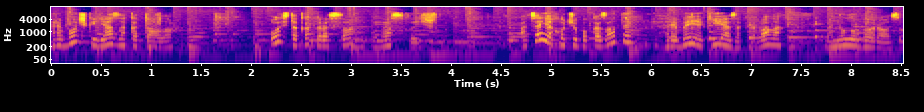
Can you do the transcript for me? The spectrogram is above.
Грибочки я закатала. Ось така краса у нас вийшла. А це я хочу показати гриби, які я закривала минулого разу.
